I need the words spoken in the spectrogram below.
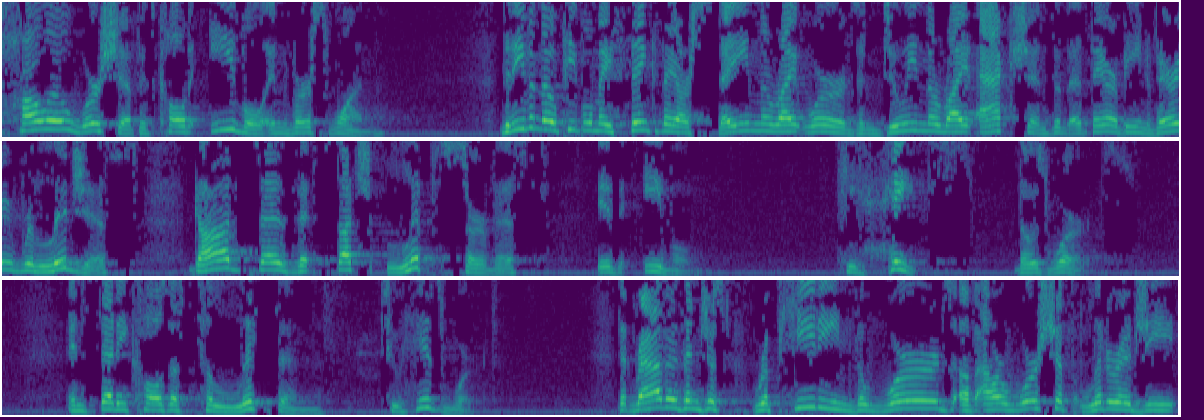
hollow worship is called evil in verse 1. That even though people may think they are saying the right words and doing the right actions and that they are being very religious, God says that such lip service is evil. He hates those words. Instead, he calls us to listen to his word. That rather than just repeating the words of our worship liturgy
